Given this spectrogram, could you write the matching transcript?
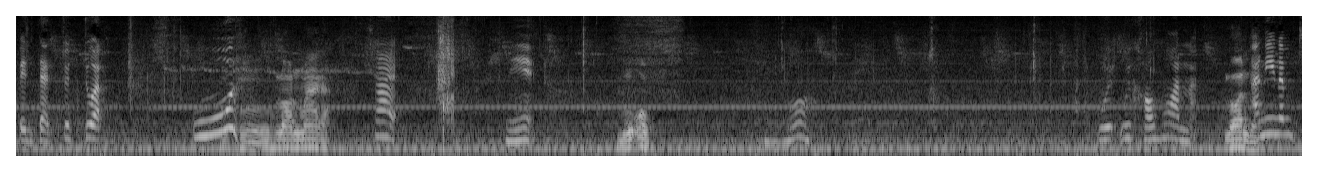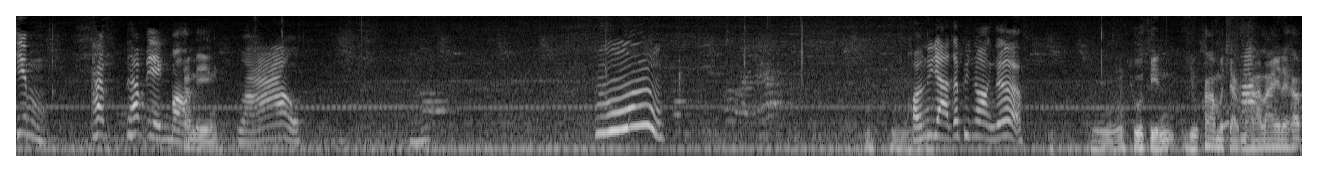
เป็นแต่จุดจวดๆอุ้ยอืมร้อนมากอะ ใช่ นี่หมูอบ โอ้ อุ้ยอุ้ยเขาห่อนอะ ร้อนเด็อันนี้น้ำจิ้มทำทำเองบอก ทำเองว้าว อืมขออนุญาตเจ้าพี่น้องเด้ออืมชูศิลป์หิวข้าวมาจากมหาลัยนะครับ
